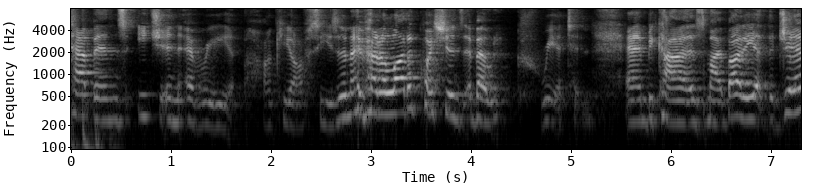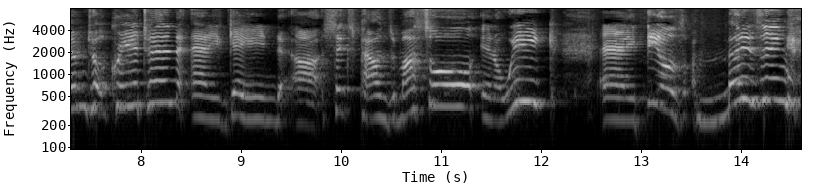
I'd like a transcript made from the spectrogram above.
happens each and every hockey off season, I've had a lot of questions about creatine. And because my buddy at the gym took creatine and he gained uh, six pounds of muscle in a week and he feels amazing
